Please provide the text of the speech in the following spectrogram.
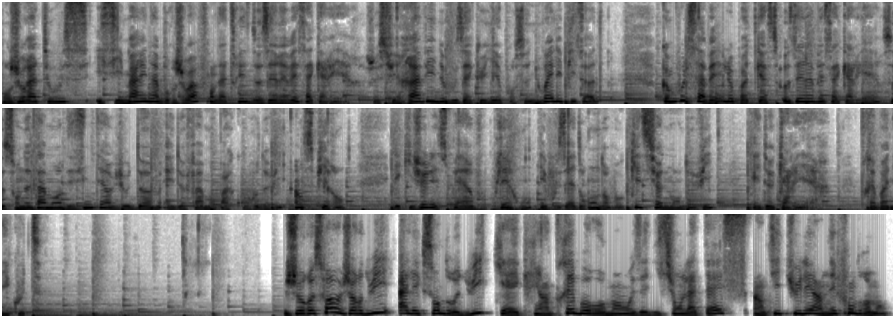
Bonjour à tous, ici Marina Bourgeois, fondatrice de Rêver sa carrière. Je suis ravie de vous accueillir pour ce nouvel épisode. Comme vous le savez, le podcast Oser rêver sa carrière, ce sont notamment des interviews d'hommes et de femmes au parcours de vie inspirant et qui, je l'espère, vous plairont et vous aideront dans vos questionnements de vie et de carrière. Très bonne écoute. Je reçois aujourd'hui Alexandre Duy qui a écrit un très beau roman aux éditions Lattès intitulé Un effondrement.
